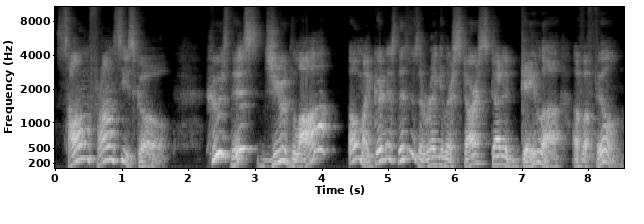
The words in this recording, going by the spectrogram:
San Francisco. Who's this? Jude Law? Oh my goodness, this is a regular star studded gala of a film.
